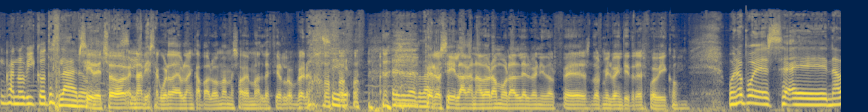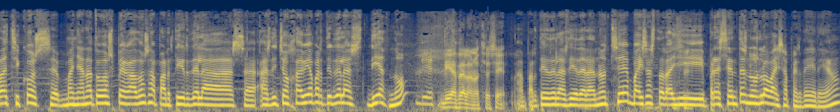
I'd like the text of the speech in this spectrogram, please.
Ganó Vico. Claro. Sí, de hecho Sí. nadie se acuerda de Blanca Paloma, me sabe mal decirlo, pero... Sí, es verdad. Pero sí, la ganadora moral del Benidorm Fest 2023 fue Vico. Bueno, pues eh, nada, chicos, mañana todos pegados a partir de las. Has dicho, Javi, a partir de las 10, ¿no? Diez. 10 de la noche, sí. A partir de las 10 de la noche vais a estar allí presentes, no os lo vais a perder, ¿eh?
